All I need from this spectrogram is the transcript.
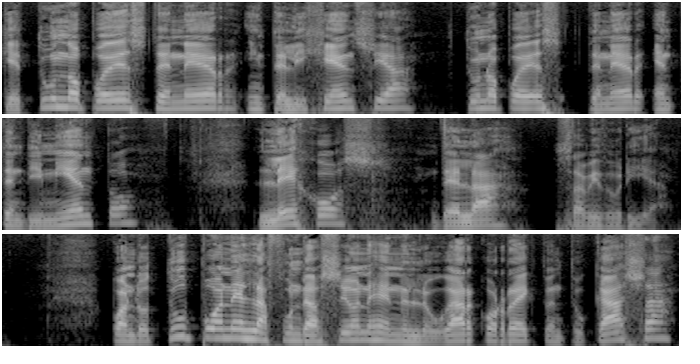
Que tú no puedes tener inteligencia, tú no puedes tener entendimiento lejos de la sabiduría. Cuando tú pones las fundaciones en el lugar correcto en tu casa,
